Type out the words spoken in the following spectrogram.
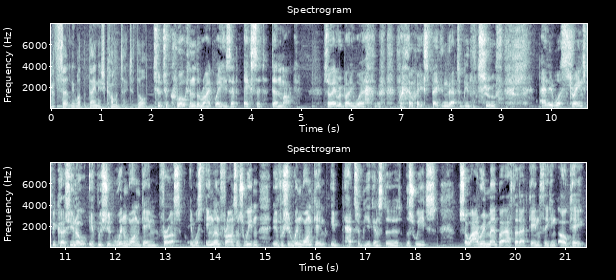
That's certainly what the Danish commentator thought. To, to quote him the right way, he said, exit Denmark. So everybody were, were expecting that to be the truth. And it was strange because, you know, if we should win one game for us, it was England, France, and Sweden. If we should win one game, it had to be against the, the Swedes. So I remember after that game thinking, okay,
